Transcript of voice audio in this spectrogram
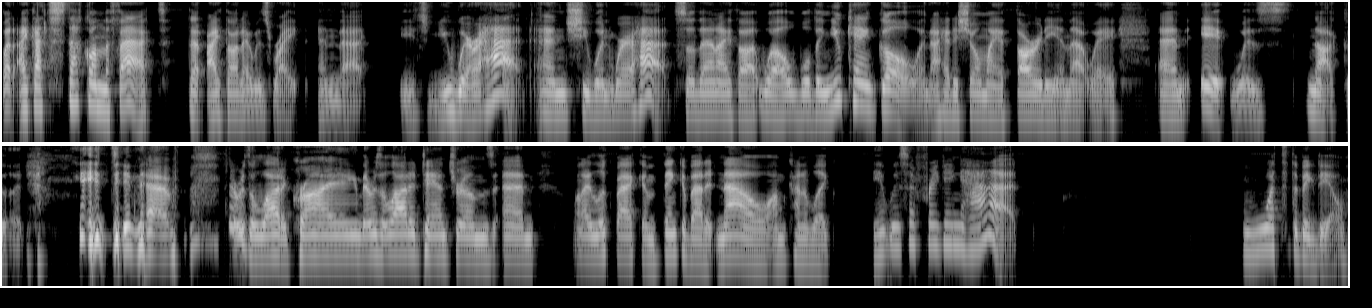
But I got stuck on the fact that I thought I was right and that you wear a hat and she wouldn't wear a hat. So then I thought, well, well then you can't go and I had to show my authority in that way and it was not good. it didn't have there was a lot of crying, there was a lot of tantrums and when I look back and think about it now, I'm kind of like it was a frigging hat. What's the big deal?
